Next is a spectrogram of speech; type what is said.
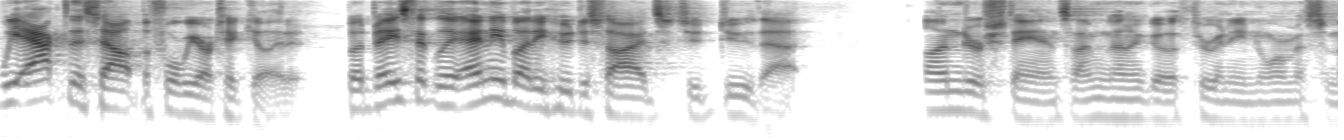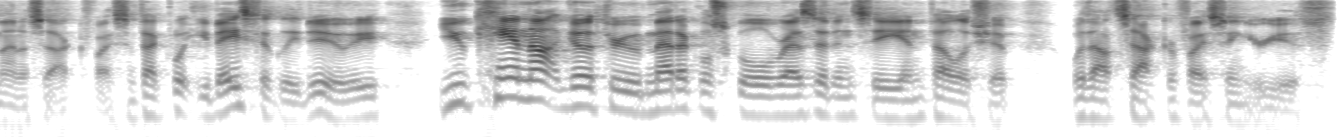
we act this out before we articulate it. But basically, anybody who decides to do that understands I'm going to go through an enormous amount of sacrifice. In fact, what you basically do, you cannot go through medical school, residency, and fellowship without sacrificing your youth.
